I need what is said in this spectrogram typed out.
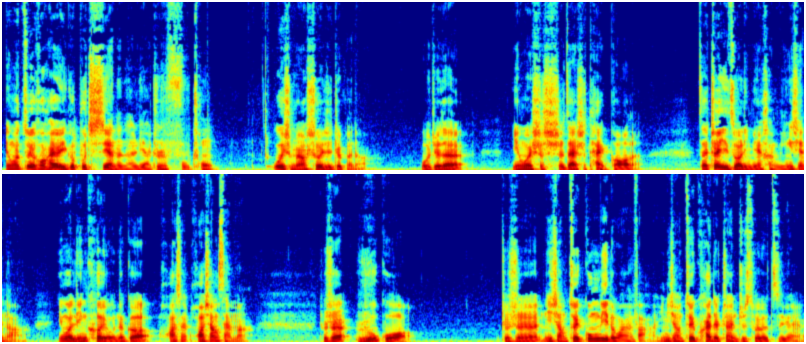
另外，最后还有一个不起眼的能力啊，就是俯冲。为什么要设计这个呢？我觉得，因为是实在是太高了。在这一座里面，很明显的啊，因为林克有那个。滑伞滑翔伞嘛，就是如果就是你想最功利的玩法，你想最快的占据所有资源，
